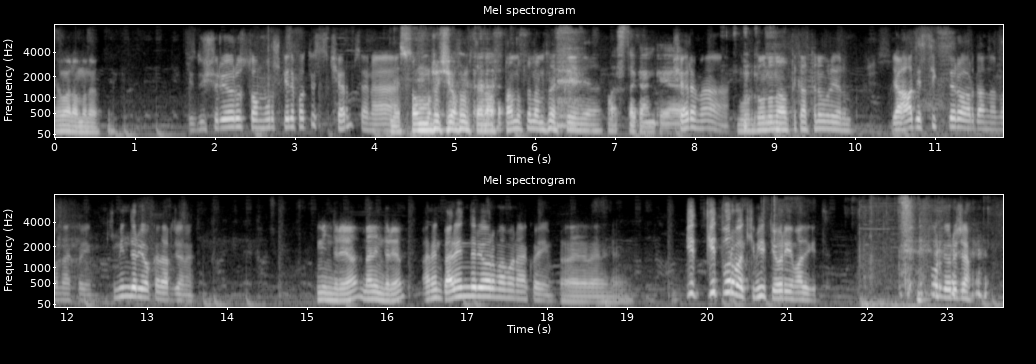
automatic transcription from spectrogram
Ne var amına koyayım? Biz düşürüyoruz son vuruş gelip atıyor. Sikerim seni ha. Ne son vuruş oğlum sen hasta mısın amına koyayım ya? Hasta kanka ya. Sikerim ha. Vurduğunun altı katını vuruyorum. Ya hadi siktir oradan amına koyayım. Kim indiriyor o kadar canı? Kim indiriyor? Ben indiriyorum. Ben, ben indiriyorum amına koyayım. Aynen aynen. Git git vur bakayım git göreyim hadi git. Git vur göreceğim.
